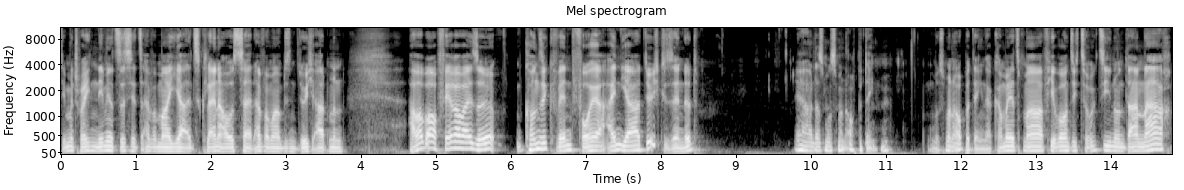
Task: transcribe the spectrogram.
dementsprechend nehmen wir uns das jetzt einfach mal hier als kleine Auszeit, einfach mal ein bisschen durchatmen. Haben aber auch fairerweise konsequent vorher ein Jahr durchgesendet. Ja, das muss man auch bedenken. Muss man auch bedenken. Da kann man jetzt mal vier Wochen sich zurückziehen und danach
